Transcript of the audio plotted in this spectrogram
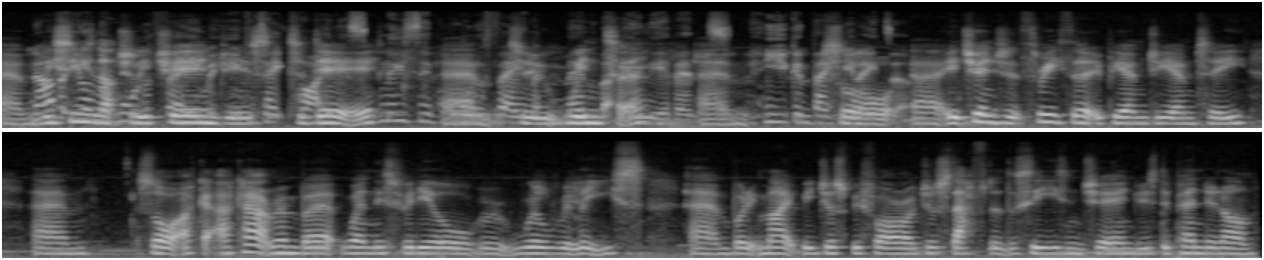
Um, the that you're in season actually Fame, changes take part in today um, to winter. Um, You can thank so me later. Uh, it changes at 3:30 p.m. GMT. Um, so I, ca- I can't remember when this video will release, um, but it might be just before or just after the season changes, depending on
